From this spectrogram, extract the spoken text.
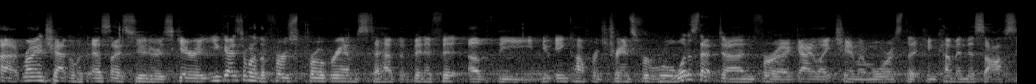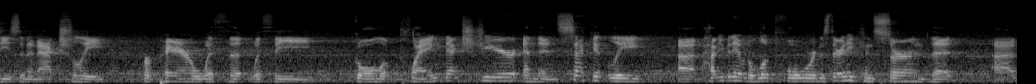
Uh, Ryan Chapman with SI Suitors. Gary, you guys are one of the first programs to have the benefit of the new in-conference transfer rule. What has that done for a guy like Chandler Morris that can come in this offseason and actually prepare with the with the goal of playing next year? And then, secondly, uh, have you been able to look forward? Is there any concern that uh,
